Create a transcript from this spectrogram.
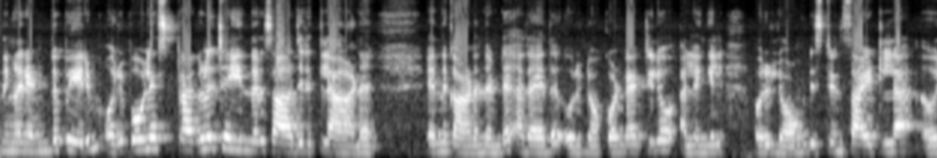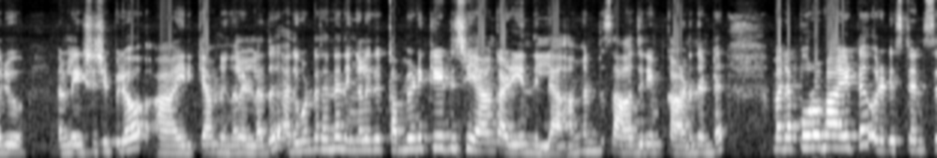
നിങ്ങൾ രണ്ടു പേരും ഒരുപോലെ സ്ട്രഗിൾ ചെയ്യുന്ന ഒരു സാഹചര്യത്തിലാണ് എന്ന് കാണുന്നുണ്ട്. അതായത് ഒരു നോ കോണ്ടാക്റ്റിലോ അല്ലെങ്കിൽ ഒരു ലോങ് ഡിസ്റ്റൻസ് ആയിട്ടുള്ള ഒരു റിലേഷൻഷിപ്പിലോ ആയിരിക്കാം നിങ്ങളുള്ളത്. അതുകൊണ്ട് തന്നെ നിങ്ങൾക്ക് കമ്മ്യൂണിക്കേറ്റ് ചെയ്യാൻ കഴിയുന്നില്ല. അങ്ങനത്തെ സാഹചര്യം കാണുന്നുണ്ട്. മനഃപൂർവമായിട്ട് ഒരു ഡിസ്റ്റൻസ്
